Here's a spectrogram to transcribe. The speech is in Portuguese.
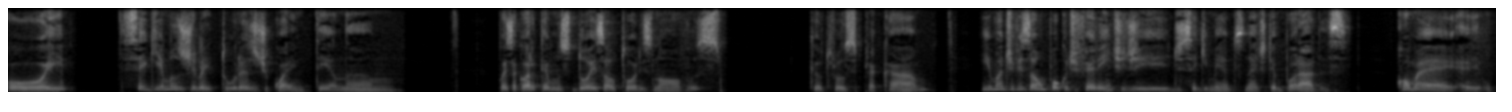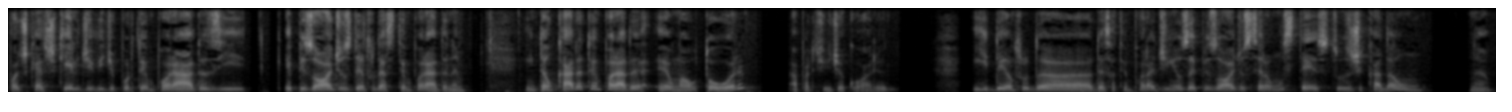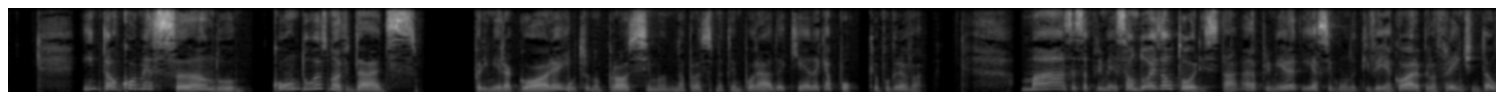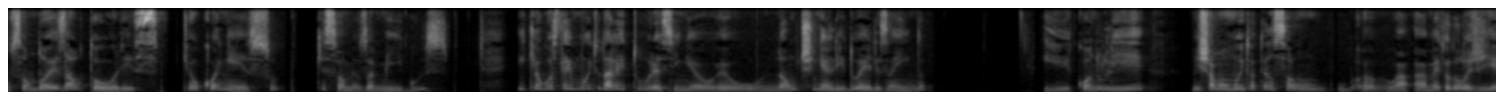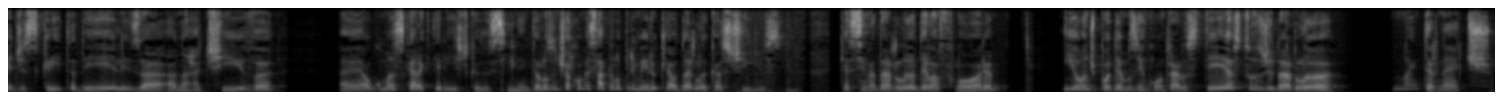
Oi, seguimos de leituras de quarentena, pois agora temos dois autores novos que eu trouxe para cá e uma divisão um pouco diferente de, de segmentos, né, de temporadas. Como é, é o podcast que ele divide por temporadas e episódios dentro dessa temporada, né? Então, cada temporada é um autor, a partir de agora, e dentro da, dessa temporadinha os episódios serão os textos de cada um, né? Então, começando com duas novidades. Primeira agora e outra no próximo, na próxima temporada, que é daqui a pouco que eu vou gravar. Mas essa primeira são dois autores, tá? A primeira e a segunda que vem agora pela frente, então são dois autores que eu conheço, que são meus amigos e que eu gostei muito da leitura, assim, eu, eu não tinha lido eles ainda. E quando li, me chamou muito a atenção a, a metodologia de escrita deles, a, a narrativa, é, algumas características assim. Né? Então nós vamos começar pelo primeiro, que é o Darlan Castilhos, que assina Darlan de la Flora, e onde podemos encontrar os textos de Darlan na internet.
